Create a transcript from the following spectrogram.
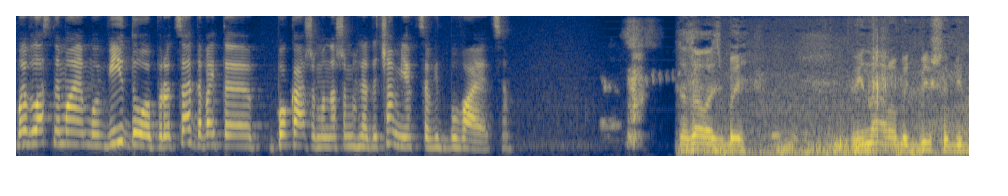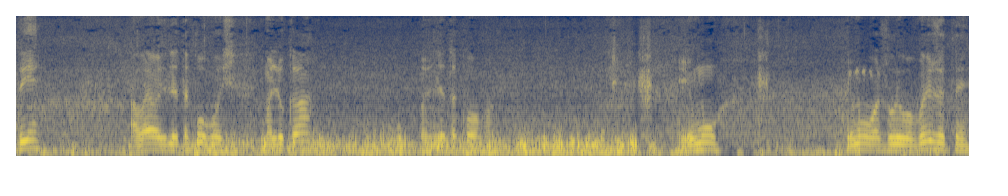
Ми власне маємо відео про це. Давайте покажемо нашим глядачам, як це відбувається. Казалось би, війна робить більше біди, але ось для такого ось малюка, ось для такого, йому, йому важливо вижити,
